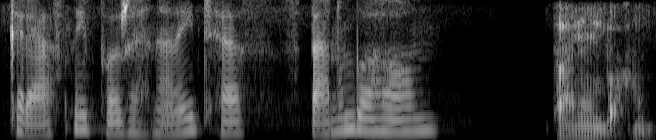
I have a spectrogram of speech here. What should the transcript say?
Krásny požehnaný čas s Pánom Bohom. Pánom Bohom.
